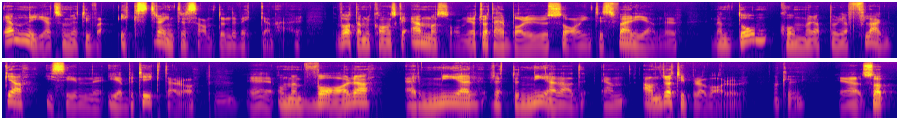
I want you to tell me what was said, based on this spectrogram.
en nyhet som jag tyckte var extra intressant under veckan här, det var att amerikanska Amazon, jag tror att det här är bara i USA inte i Sverige ännu, men de kommer att börja flagga i sin e-butik där då, eh, om en vara är mer returnerad än andra typer av varor. Okej. Eh, så att,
